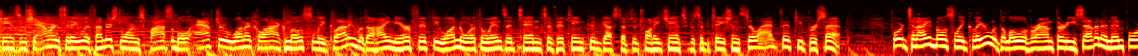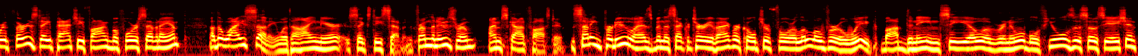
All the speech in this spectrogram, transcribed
Chance of showers today with thunderstorms possible after 1 o'clock. Mostly cloudy with a high near 51. North winds at 10 to 15 could gust up to 20. Chance of precipitation still at 50%. For tonight, mostly clear with a low of around 37. And then for Thursday, patchy fog before 7 a.m. Otherwise sunny with a high near 67. From the newsroom, I'm Scott Foster. Sonny Perdue has been the Secretary of Agriculture for a little over a week. Bob Dinneen, CEO of Renewable Fuels Association,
